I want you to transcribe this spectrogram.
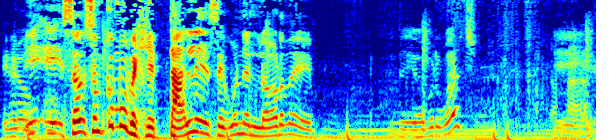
Pero- Eh, eh, son, son como vegetales según el lore de, de Overwatch. Ajá. Eh,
